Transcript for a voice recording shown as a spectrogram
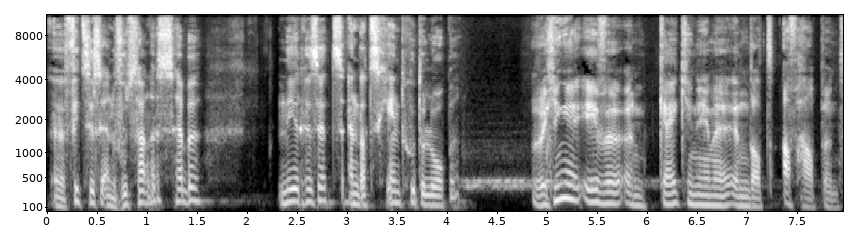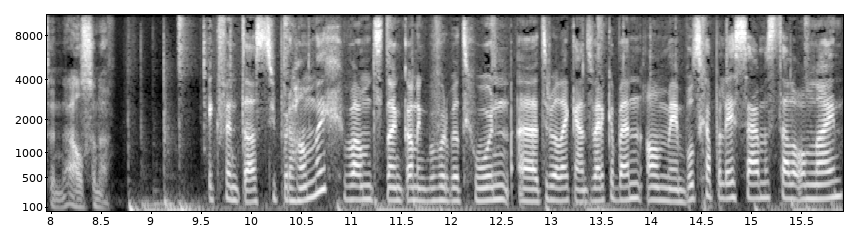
uh, fietsers en voetgangers hebben neergezet. En dat schijnt goed te lopen. We gingen even een kijkje nemen in dat afhaalpunt in Elsene. Ik vind dat super handig, want dan kan ik bijvoorbeeld gewoon, uh, terwijl ik aan het werken ben, al mijn boodschappenlijst samenstellen online.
